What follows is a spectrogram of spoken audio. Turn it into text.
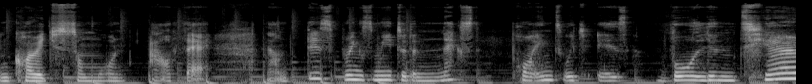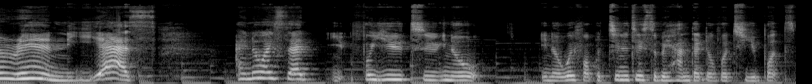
encourage someone out there. Now, this brings me to the next point, which is volunteering. Yes, I know I said for you to, you know, you know, wait for opportunities to be handed over to you, but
